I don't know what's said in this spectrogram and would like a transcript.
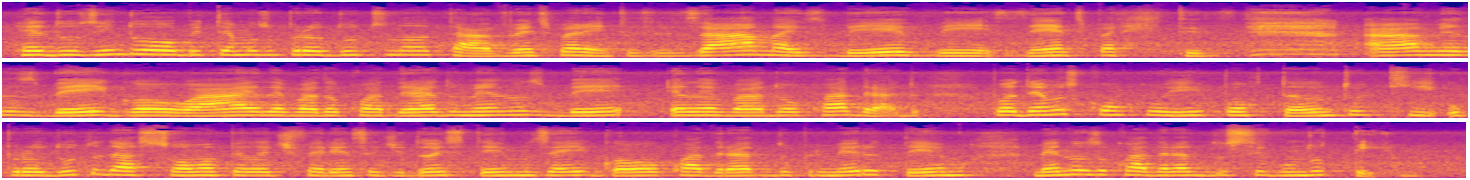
Reduzindo, obtemos o produto notável, entre parênteses, a mais b vezes, entre parênteses, a menos b igual a elevado ao quadrado menos b elevado ao quadrado. Podemos concluir, portanto, que o produto da soma pela diferença de dois termos é igual ao quadrado do primeiro termo menos o quadrado do segundo termo.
